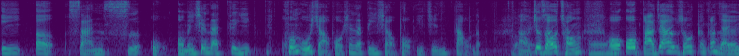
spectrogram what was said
一二三四五，我们现在第一分五小波，现在第一小波已经到了。啊，就是说从我我把假如说刚刚才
